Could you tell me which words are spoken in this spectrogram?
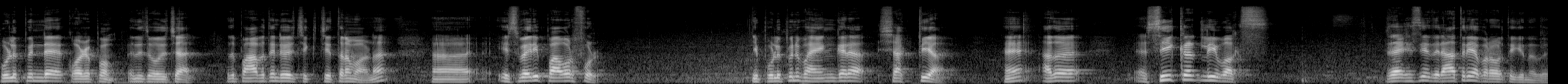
പുളിപ്പിന്റെ കുഴപ്പം എന്ന് ചോദിച്ചാൽ ഇത് പാപത്തിന്റെ ഒരു ചിത്രമാണ്. ഇറ്റ്സ് വെരി പവർഫുൾ ഈ പുളിപ്പിന് ഭയങ്കര ശക്തിയാണ്. അത് സീക്രട്ട്ലി വർക്ക്സ് രഹസ്യ രാത്രിയാണ് പ്രവർത്തിക്കുന്നത്.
